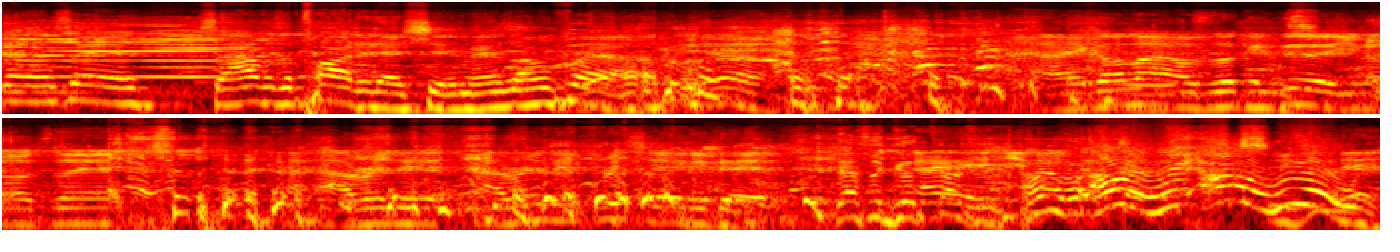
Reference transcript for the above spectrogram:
know what I'm saying? So I was a part of that shit, man. So I'm proud. Yeah. I ain't gonna lie, I was looking good, you know what I'm saying? I, I really, I really appreciated that. That's a good cousin. Hey, you I'm know, a- I'm a re- I'm a real one.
